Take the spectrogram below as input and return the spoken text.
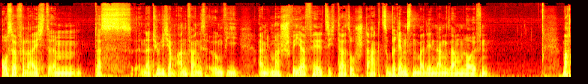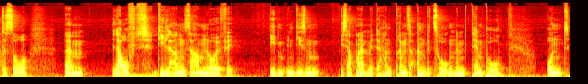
außer vielleicht, ähm, dass natürlich am Anfang es irgendwie einem immer schwer fällt, sich da so stark zu bremsen bei den langsamen Läufen. Macht es so, ähm, lauft die langsamen Läufe eben in diesem, ich sag mal, mit der Handbremse angezogenen Tempo und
